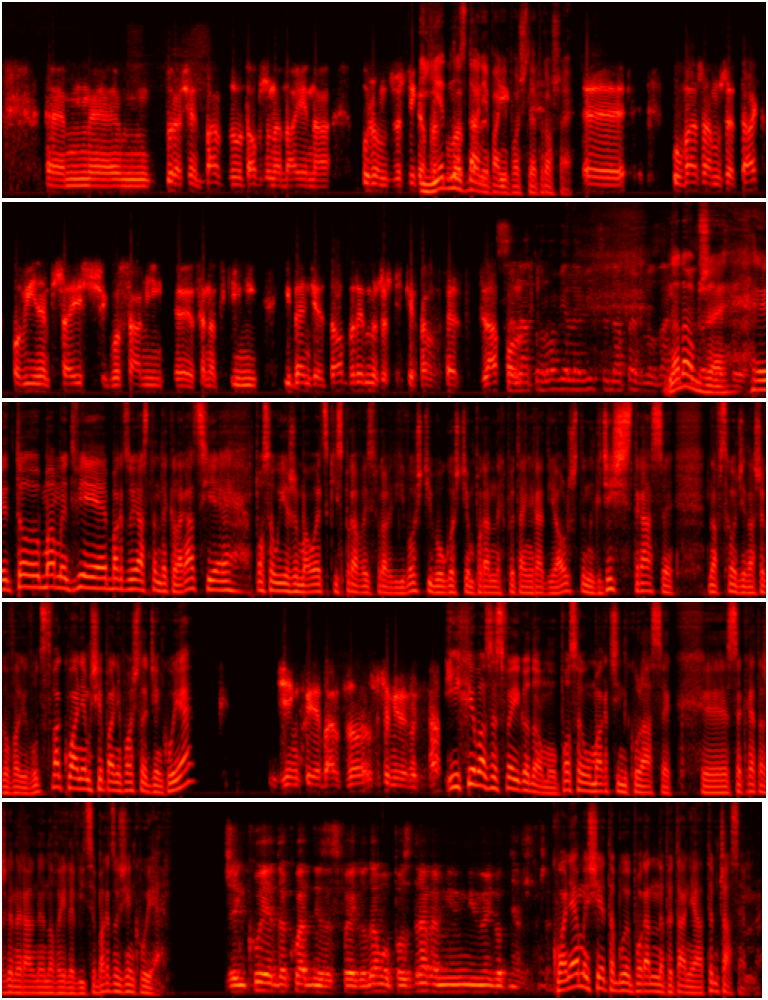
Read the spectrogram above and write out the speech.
która się bardzo dobrze nadaje na Urząd Rzecznika Praw Jedno zdanie, panie pośle, proszę. E, uważam, że tak, powinien przejść głosami e, senackimi i będzie dobrym Rzecznikiem Praw dla Polski. Senatorowie Lewicy na pewno No dobrze, e, to mamy dwie bardzo jasne deklaracje. Poseł Jerzy Małecki z Prawa i Sprawiedliwości był gościem porannych pytań Radia Olsztyn, gdzieś z trasy na wschodzie naszego województwa. Kłaniam się, panie pośle, dziękuję. Dziękuję bardzo, życzę miłego dnia. I chyba ze swojego domu, poseł Marcin Kulasek, sekretarz generalny Nowej Lewicy. Bardzo dziękuję. Dziękuję dokładnie ze swojego domu. Pozdrawiam i miłego dnia życzę. Kłaniamy się, to były poranne pytania. Tymczasem.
